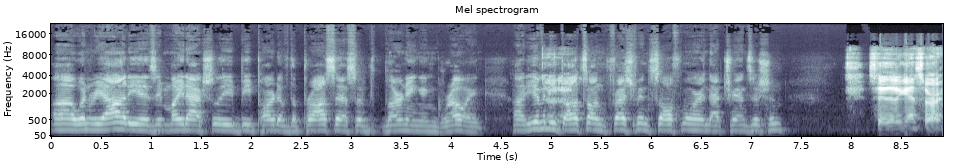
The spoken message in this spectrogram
Uh, when reality is, it might actually be part of the process of learning and growing. Uh, do you have any thoughts on freshman, sophomore, and that transition? Say that again. Sorry.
